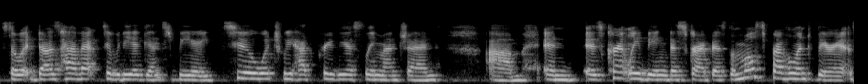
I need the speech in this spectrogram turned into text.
So it does have activity against BA2, which we had previously mentioned, um, and is currently being described as the most prevalent variant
